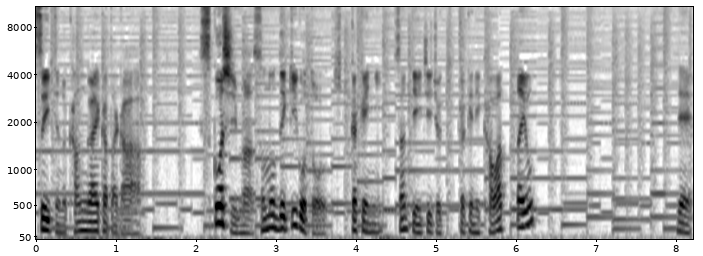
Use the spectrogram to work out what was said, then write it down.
ついての考え方が、少しまあその出来事をきっかけに、3.11をきっかけに変わったよ。で、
